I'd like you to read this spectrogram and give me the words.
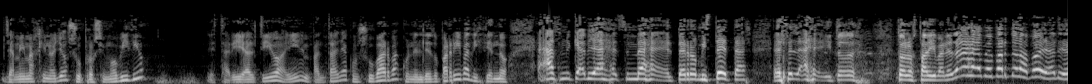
Ya me imagino yo, su próximo vídeo, estaría el tío ahí en pantalla con su barba, con el dedo para arriba, diciendo, hazme que viajes, el perro mis tetas, es la-", y todo- todos los talibanes, ¡ah, me parto la polla! tío".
